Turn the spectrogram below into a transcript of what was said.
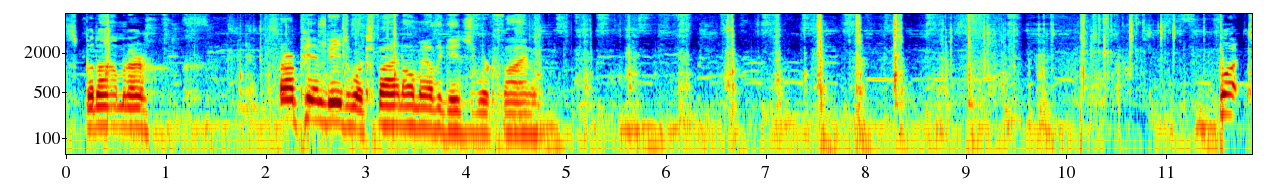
Speedometer, RPM gauge works fine, all my other gauges work fine. But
